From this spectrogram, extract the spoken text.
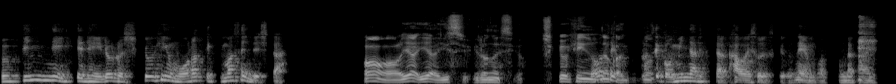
物品に行ってね、いろいろ試供品をもらってきませんでした。ああ、いやいや、いいっすよ。いらないっすよ。試供品、なんどうせ、どかう、せゴミになれてたらかわいそうですけどね、もうそんな感じ。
